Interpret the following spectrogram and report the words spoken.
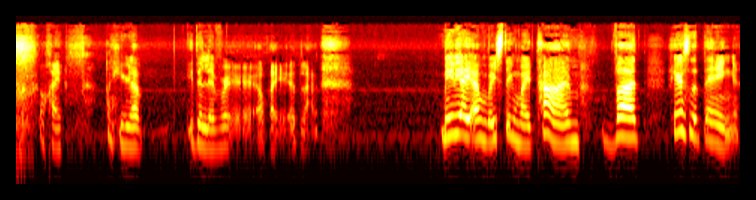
okay. Ang hirap i-deliver. Okay it lang. Maybe i am wasting my time but here's the thing.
